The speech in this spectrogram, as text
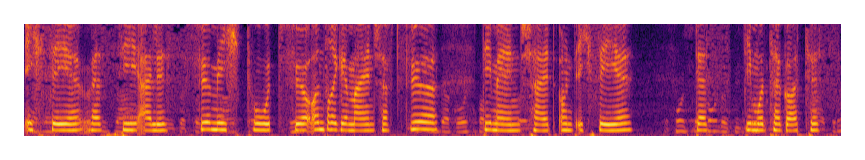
Ich sehe, was sie alles für mich tut, für unsere Gemeinschaft, für die Menschheit. Und ich sehe, dass die Mutter Gottes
